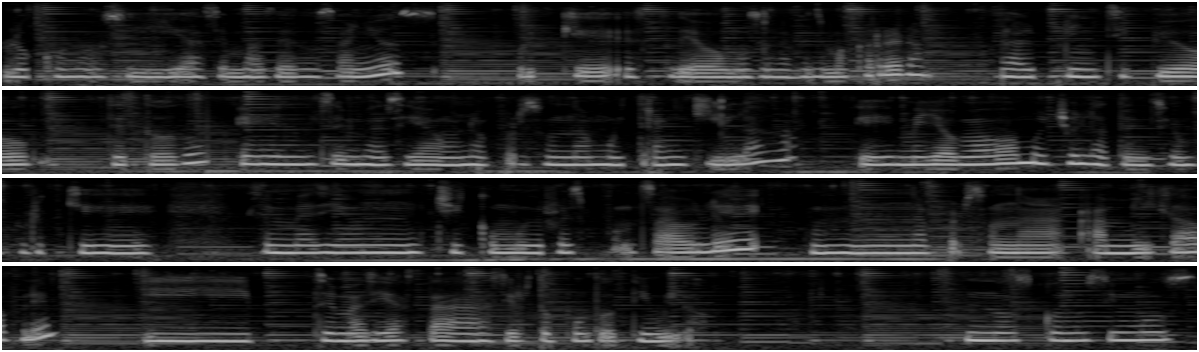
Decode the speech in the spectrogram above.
lo conocí hace más de dos años porque estudiábamos en la misma carrera. Al principio de todo, él se me hacía una persona muy tranquila. Eh, me llamaba mucho la atención porque se me hacía un chico muy responsable, una persona amigable y se me hacía hasta cierto punto tímido. Nos conocimos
